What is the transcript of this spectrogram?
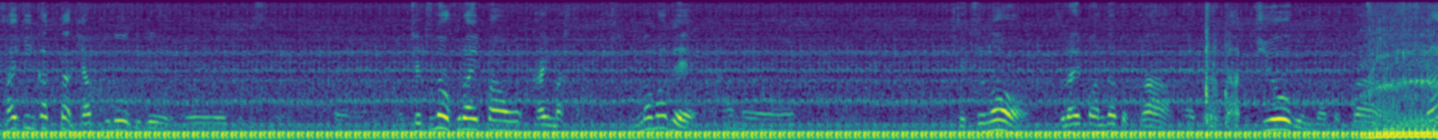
最近買ったキャンプ道具で、えーとですね、鉄のフライパンを買いました。まであの鉄のフライパンだとか、えっと、ダッチオーブンだとか何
